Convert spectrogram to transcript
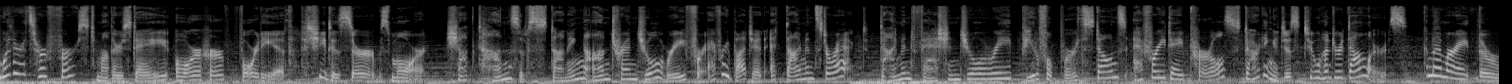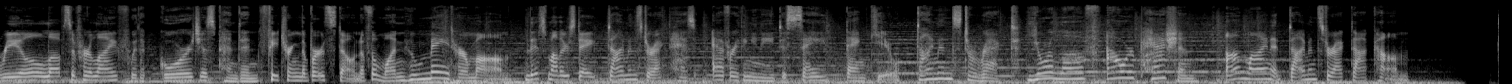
Whether it's her first Mother's Day or her 40th, she deserves more. Shop tons of stunning on trend jewelry for every budget at Diamonds Direct. Diamond fashion jewelry, beautiful birthstones, everyday pearls starting at just $200. Commemorate the real loves of her life with a gorgeous pendant featuring the birthstone of the one who made her mom. This Mother's Day, Diamonds Direct has everything you need to say thank you. Diamonds Direct, your love, our passion. Online at diamondsdirect.com.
